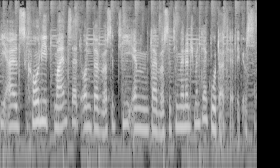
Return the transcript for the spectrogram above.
die als Co-Lead Mindset und Diversity im Diversity Management der Gotha tätig ist.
